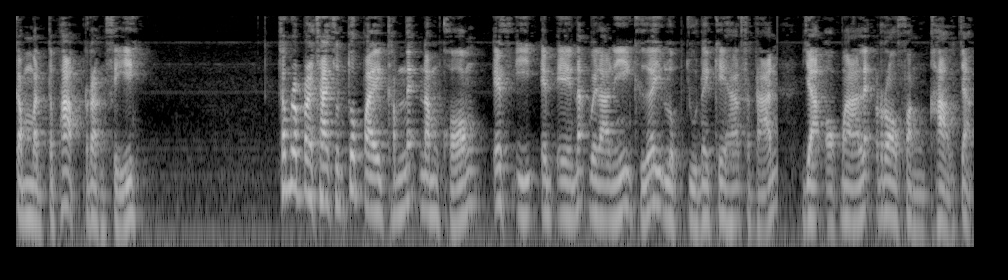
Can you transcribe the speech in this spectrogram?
กัมมันตภาพรังสี สำหรับประชาชนทั่วไปคำแนะนำของ FEMA ณเวลานี้คือให้หลบอยู่ในเคหสถาน อย่าออกมาและรอฟังข่าวจาก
